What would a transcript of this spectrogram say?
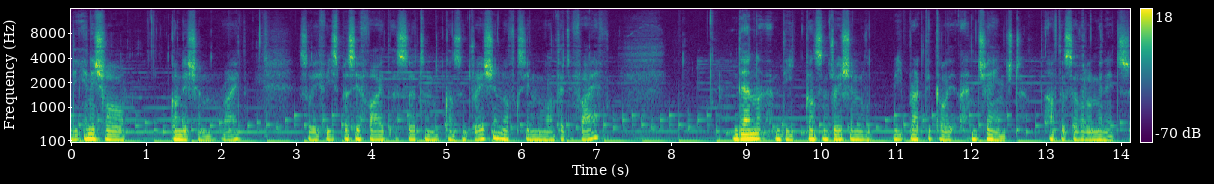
the initial condition, right? So if we specified a certain concentration of xenon 135, then the concentration would be practically unchanged after several minutes.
